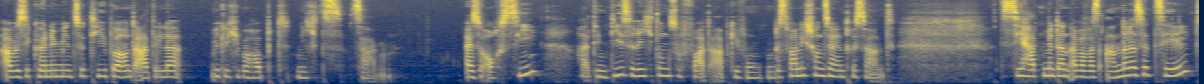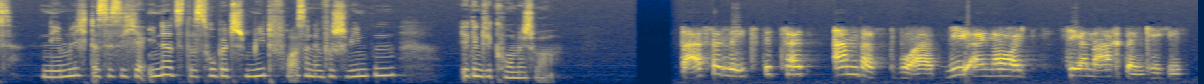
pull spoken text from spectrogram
aber sie können mir zu Tiba und Adela wirklich überhaupt nichts sagen. Also auch sie hat in diese Richtung sofort abgewunken. Das fand ich schon sehr interessant. Sie hat mir dann aber was anderes erzählt, nämlich, dass sie sich erinnert, dass Hubert Schmid vor seinem Verschwinden irgendwie komisch war. Dass er letzte Zeit anders war, wie einer halt sehr nachdenklich ist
